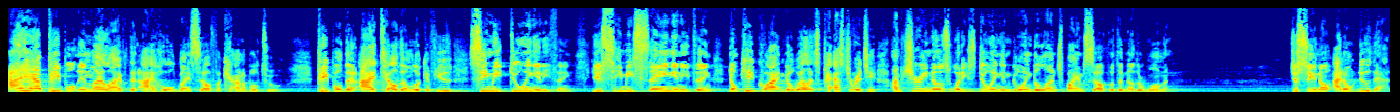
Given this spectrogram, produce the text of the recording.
I have people in my life that I hold myself accountable to. People that I tell them, look, if you see me doing anything, you see me saying anything, don't keep quiet and go, well, it's Pastor Richie. I'm sure he knows what he's doing and going to lunch by himself with another woman. Just so you know, I don't do that.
